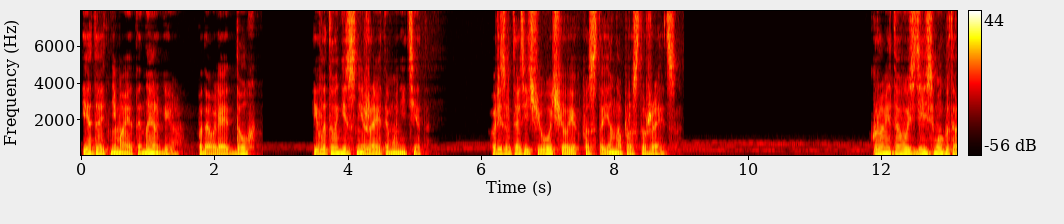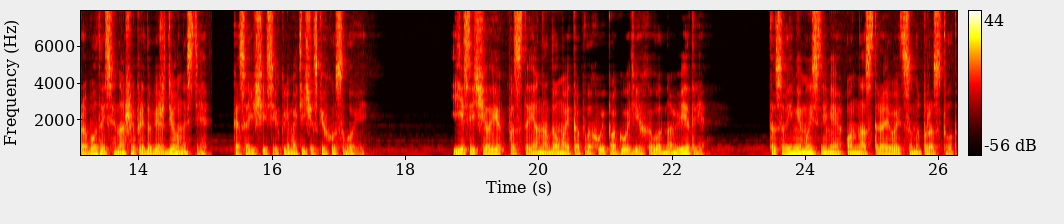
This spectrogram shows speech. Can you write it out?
Это отнимает энергию, подавляет дух и в итоге снижает иммунитет, в результате чего человек постоянно простужается. Кроме того, здесь могут работать наши предубежденности, касающиеся климатических условий. Если человек постоянно думает о плохой погоде и холодном ветре, то своими мыслями он настраивается на простуду.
